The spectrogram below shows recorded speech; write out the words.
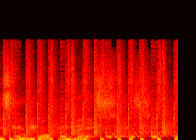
It's Skill people Hop Remix.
